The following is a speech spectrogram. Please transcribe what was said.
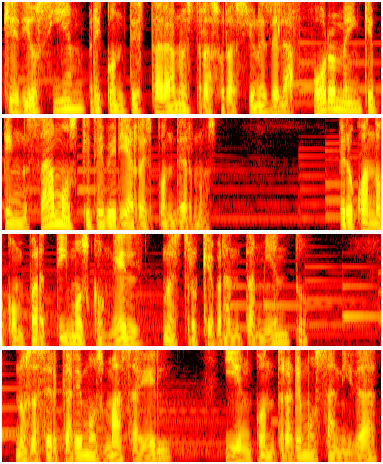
que Dios siempre contestará nuestras oraciones de la forma en que pensamos que debería respondernos. Pero cuando compartimos con Él nuestro quebrantamiento, nos acercaremos más a Él y encontraremos sanidad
